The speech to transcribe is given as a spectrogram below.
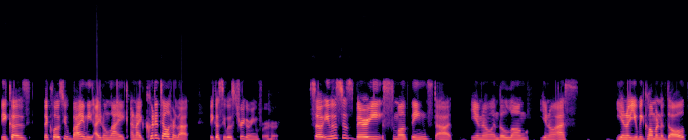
because the clothes you buy me I don't like, and I couldn't tell her that because it was triggering for her. So it was just very small things that you know, in the long, you know, as you know, you become an adult,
